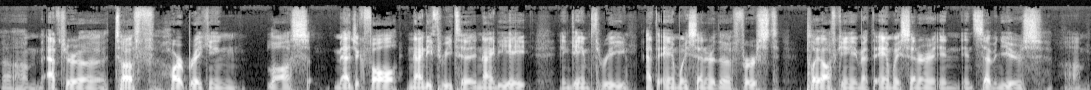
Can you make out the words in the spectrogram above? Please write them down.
um, after a tough, heartbreaking loss. Magic fall 93 to 98 in Game Three at the Amway Center, the first playoff game at the Amway Center in in seven years. Um,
